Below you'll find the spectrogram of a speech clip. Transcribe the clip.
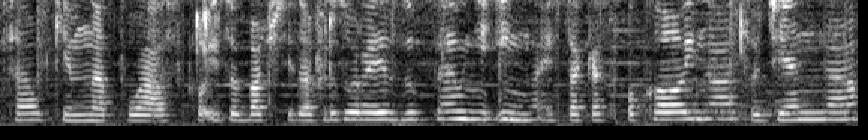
całkiem na płasko i zobaczcie, ta fryzura jest zupełnie inna, jest taka spokojna, codzienna.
